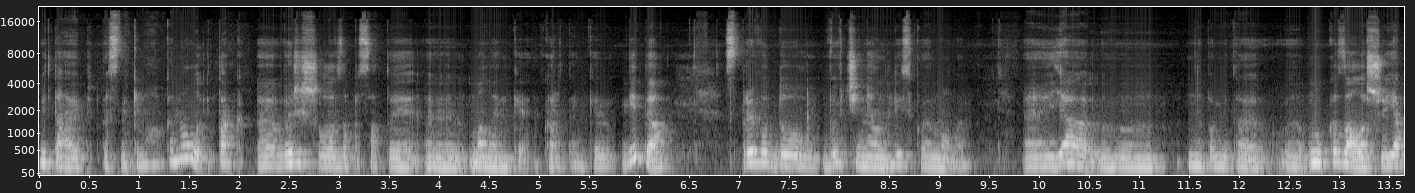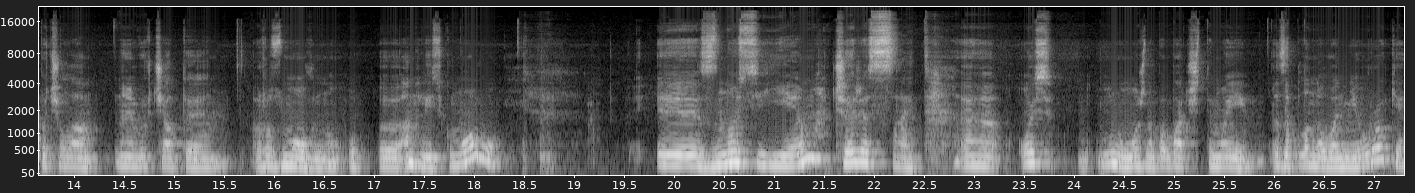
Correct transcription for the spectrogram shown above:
Вітаю підписники мого каналу. І так, е, вирішила записати е, маленьке, коротеньке відео з приводу вивчення англійської мови. Е, Я не пам'ятаю, ну, казала, що я почала вивчати розмовну англійську мову з носієм через сайт. Ось ну, можна побачити мої заплановані уроки.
